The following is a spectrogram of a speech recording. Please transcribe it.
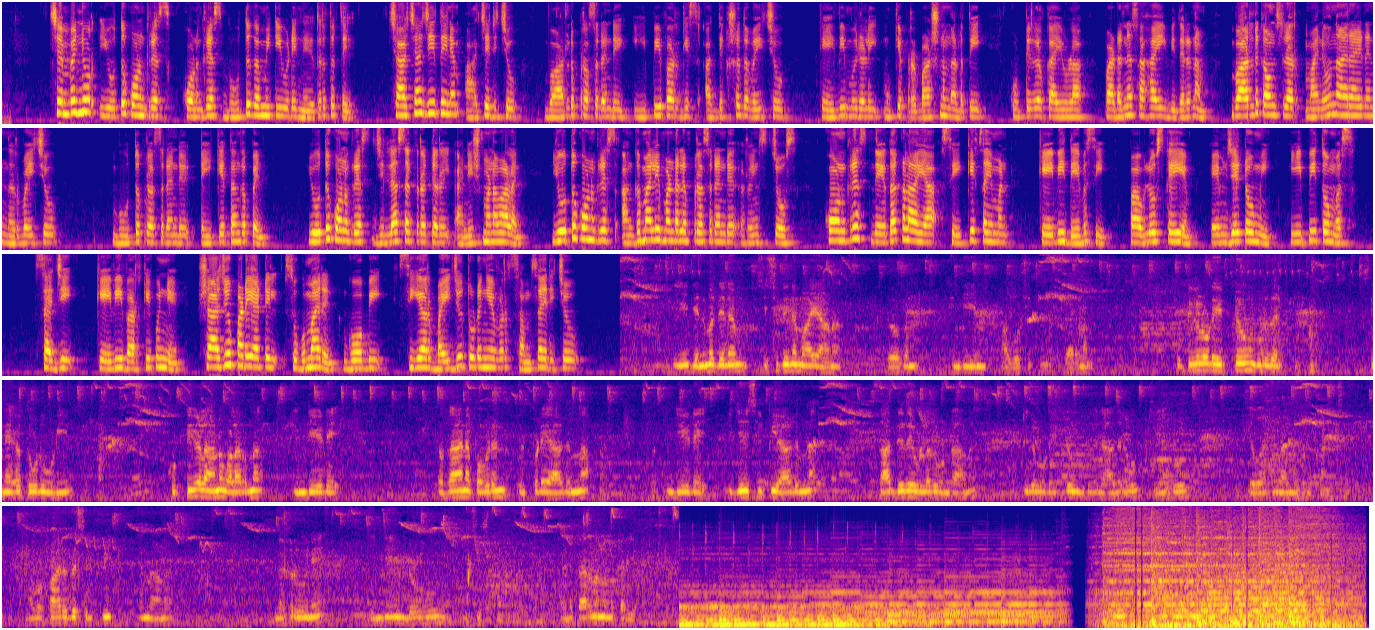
ചെമ്പന്നൂർ യൂത്ത് കോൺഗ്രസ് കോൺഗ്രസ് ബൂത്ത് കമ്മിറ്റിയുടെ നേതൃത്വത്തിൽ ചാച്ചാജി ദിനം ആചരിച്ചു. Ward president E P Varghese അധ്യക്ഷത വഹിച്ചു. കെ വി മുരളി മുഖ്യപ്രഭാഷണം നടത്തി. കുട്ടികൾക്കായുള്ള പഠന സഹായി വിതരണം വാർഡ് കൗൺസിലർ മനു നാരായണൻ നിർവഹിച്ചു. Booth president T K Thankappan youth Congress ജില്ലാ സെക്രട്ടറി അനീഷ് മണവാളൻ യൂത്ത് കോൺഗ്രസ് അങ്കമാലി മണ്ഡലം പ്രസിഡന്റ് റിൻസ് ജോസ് കോൺഗ്രസ് നേതാക്കളായ C K Simon K V Devasy Paulose K M M J Tomy E P Thomas Saji K V Varkeykunju Shaju Padayattil Sukumaran Gopi C R Baiju തുടങ്ങിയവർ സംസാരിച്ചു. ഈ ജന്മദിനം ശിശുദിനമായാണ് ലോകം ഇന്ത്യയും ആഘോഷിക്കുന്നത്. കാരണം കുട്ടികളോട് ഏറ്റവും കൂടുതൽ സ്നേഹത്തോടുകൂടിയും കുട്ടികളാണ് വളർന്ന ഇന്ത്യയുടെ പ്രധാന പൗരൻ ഉൾപ്പെടെയാകുന്ന ഇന്ത്യയുടെ വിജയശില്പിയാകുന്ന സാധ്യതയുള്ളത് കൊണ്ടാണ് കുട്ടികളോട് ഏറ്റവും കൂടുതൽ ആദരവും സ്നേഹവും ജവഹർലാൽ നെഹ്റു കാണിച്ചത്. നവഭാരത ശില്പി എന്നാണ് നെഹ്റുവിനെ ഇന്ത്യയും ലോകവും വിശേഷിപ്പിക്കുന്നത് അതിന് കാരണം നമുക്കറിയാം.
